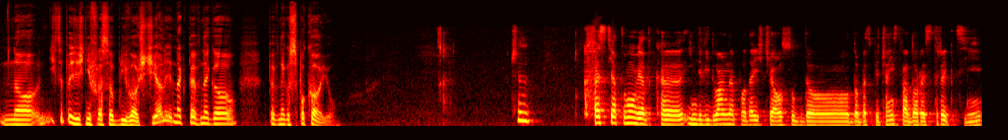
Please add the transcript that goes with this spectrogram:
no nie chcę powiedzieć niefrasobliwości, ale jednak pewnego, pewnego spokoju. Czy kwestia, to mówię, indywidualne podejście osób do, do bezpieczeństwa, do restrykcji,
